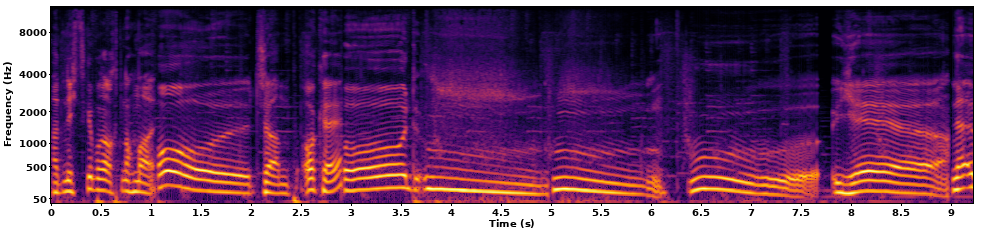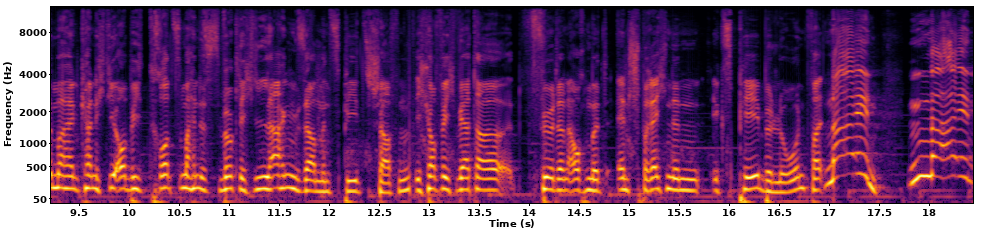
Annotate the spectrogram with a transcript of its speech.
Hat nichts gebraucht. Nochmal. Hold Jump. Okay. Und... Uh, uh, uh, yeah. Na, immerhin kann ich die Obby trotz meines wirklich langsamen Speeds schaffen. Ich hoffe, ich werde dafür dann auch mit entsprechenden XP belohnt. Weil Nein! Nein!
